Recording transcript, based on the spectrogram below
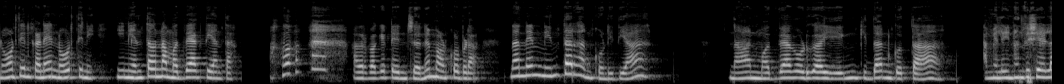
ನೋಡ್ತೀನಿ ಕಣೆ, ನೋಡ್ತೀನಿ. ನೀನು ಎಂಥವನ್ನ ಮದುವೆ ಆಗ್ತೀಯ ಅಂತ. ಅದ್ರ ಬಗ್ಗೆ ಟೆನ್ಷನ್ನೇ ಮಾಡ್ಕೊಬೇಡ. ನಾನೇನು ನಿಂತಾರ ಅಂದ್ಕೊಂಡಿದ್ಯಾ ನಾನು ಮದುವೆ ಆಗೋ ಹುಡುಗ ಹೆಂಗಿದ್ದಾನೆ ಗೊತ್ತಾ? ಆಮೇಲೆ ಇನ್ನೊಂದು ವಿಷಯ ಹೇಳ.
